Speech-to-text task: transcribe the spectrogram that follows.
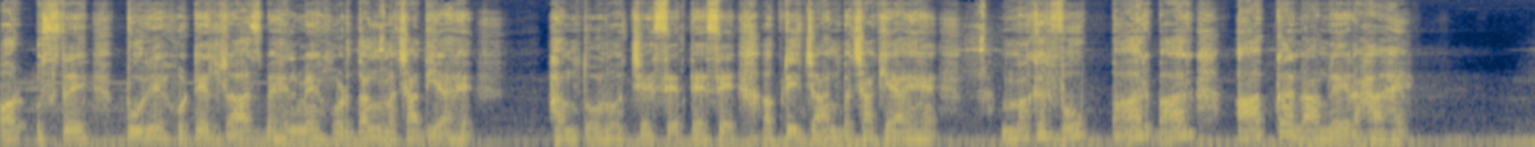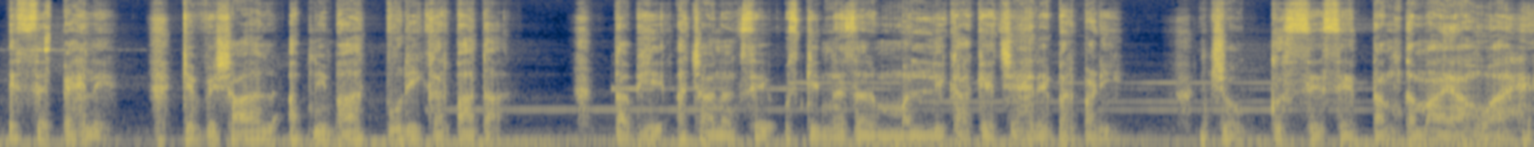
और उसने पूरे होटल राजमहल में हुड़दंग मचा दिया है। हम दोनों जैसे तैसे अपनी जान बचा के आए हैं, मगर वो बार बार आपका नाम ले रहा है। इससे पहले कि विशाल अपनी बात पूरी कर पाता तभी अचानक से उसकी नज़र मल्लिका के चेहरे पर पड़ी, जो गुस्से से तमतमाया हुआ है।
